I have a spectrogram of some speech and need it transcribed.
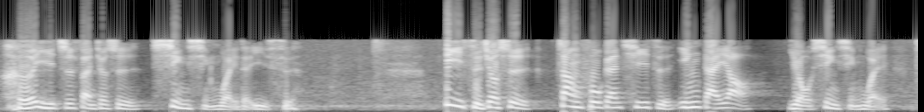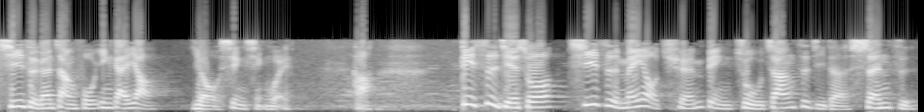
合宜之分就是性行为的意思。意思就是丈夫跟妻子应该要有性行为，妻子跟丈夫应该要有性行为。好。第四节说，妻子没有权柄主张自己的身子，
